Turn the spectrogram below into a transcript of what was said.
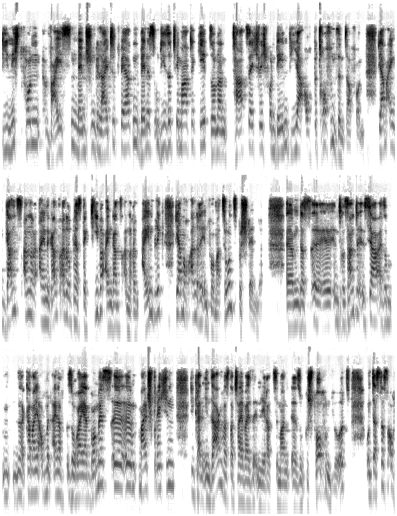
die nicht von weißen Menschen geleitet werden, wenn es um diese Thematik geht, sondern tatsächlich von denen, die ja auch betroffen sind davon. Die haben ein ganz andere, eine ganz andere Perspektive, einen ganz anderen Einblick. Die haben auch andere Informationsbestände. Ähm, das äh, Interessante ist ja, also da kann man ja auch mit einer Soraya Gomez äh, äh, mal sprechen. Die kann Ihnen sagen, was da teilweise in Lehrerzimmern äh, so gesprochen wird und dass das auch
